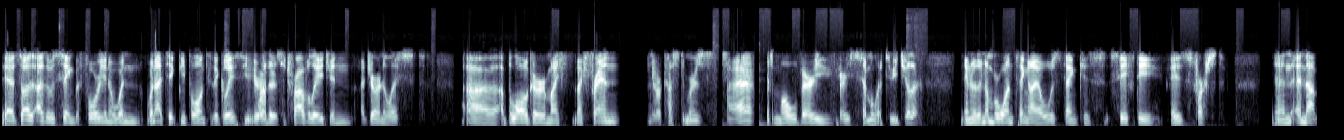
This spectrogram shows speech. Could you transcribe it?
Yeah, so as I was saying before, you know, when when I take people onto the glacier, whether it's a travel agent, a journalist, uh, a blogger, my my friends, your customers, I them all very very similar to each other. You know, the number one thing I always think is safety is first and and that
